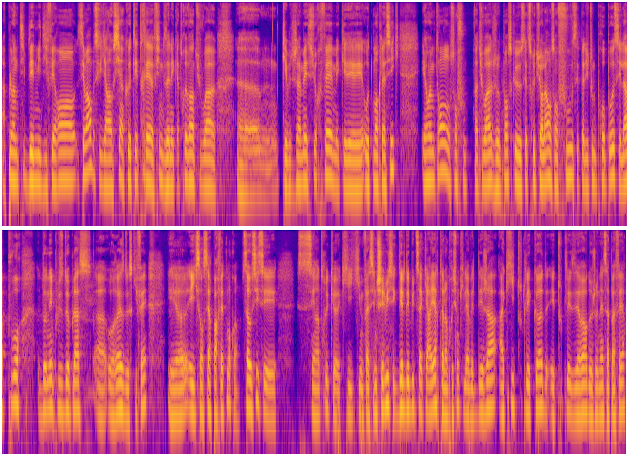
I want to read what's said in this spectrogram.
à plein de types d'ennemis différents. C'est marrant parce qu'il y a aussi un côté très film des années 80, tu vois, euh, qui est jamais surfait mais qui est hautement classique. Et en même temps, on s'en fout. Enfin, tu vois, je pense que cette structure-là, on s'en fout. C'est pas du tout le propos. C'est là pour donner plus de place euh, au reste de ce qu'il fait. Et, il s'en sert parfaitement, quoi. Ça aussi, c'est c'est un truc euh, qui, qui, me fascine chez lui, c'est que dès le début de sa carrière, tu as l'impression qu'il avait déjà acquis toutes les codes et toutes les erreurs de jeunesse à pas faire.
